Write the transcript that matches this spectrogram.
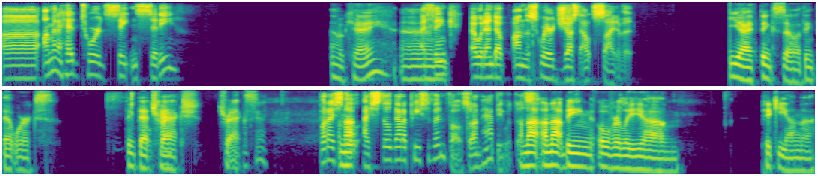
I'm gonna head towards Satan City. Okay. Um, I think I would end up on the square just outside of it. Yeah, I think so. I think that works. I think that Okay. tracks tracks. Okay. But I still not- I still got a piece of info, so I'm happy with this. I'm not I'm not being overly um picky on the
